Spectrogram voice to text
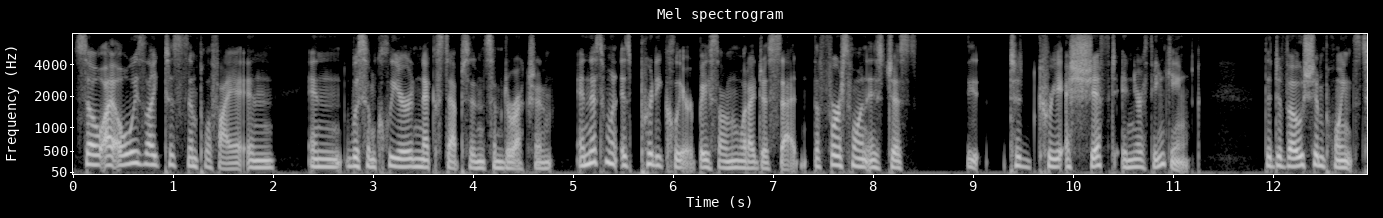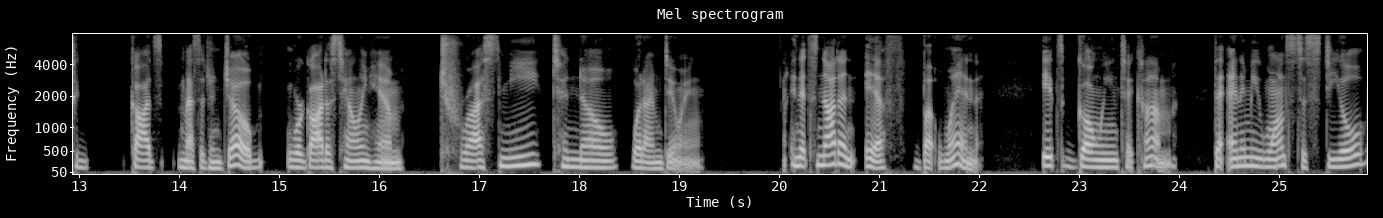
so I always like to simplify it and and with some clear next steps and some direction. And this one is pretty clear based on what I just said. The first one is just eh, to create a shift in your thinking. The devotion points to God's message in Job, where God is telling him, Trust me to know what I'm doing. And it's not an if, but when. It's going to come. The enemy wants to steal,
